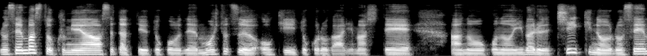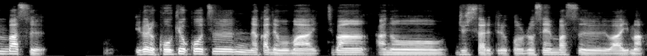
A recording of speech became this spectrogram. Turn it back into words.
路線バスと組み合わせたっていうところでもう一つ大きいところがありまして、あの、このいわゆる地域の路線バス、いわゆる公共交通の中でも、まあ、一番、あの、重視されているこの路線バスは今、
